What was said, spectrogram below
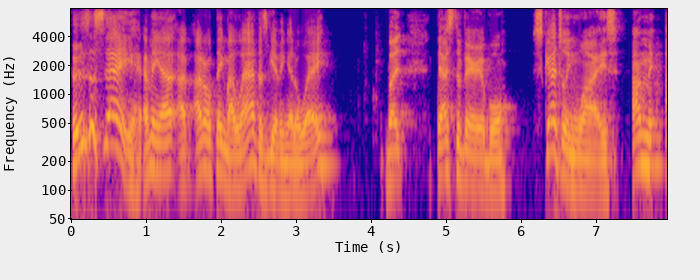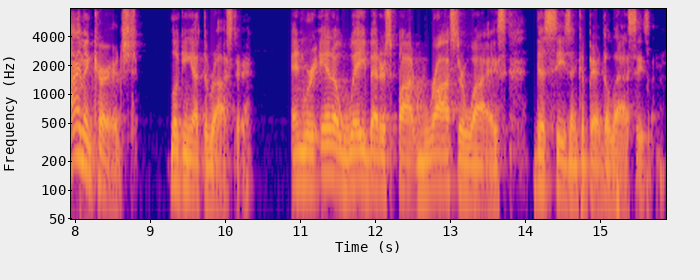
Who's to say? I mean, I, I don't think my laugh is giving it away, but that's the variable. Scheduling wise, I'm I'm encouraged looking at the roster, and we're in a way better spot roster wise this season compared to last season.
